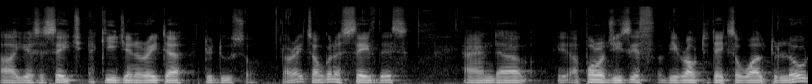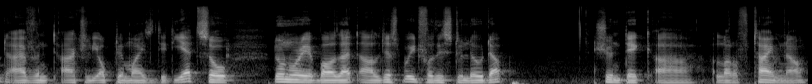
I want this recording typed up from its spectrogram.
uh, your SSH key generator to do so. All right, so I'm going to save this and uh, apologies if the router takes a while to load. I haven't actually optimized it yet, so don't worry about that. I'll just wait for this to load up. Shouldn't take uh, a lot of time now.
